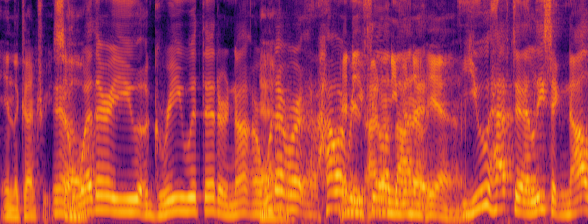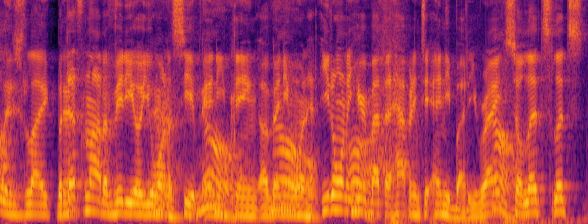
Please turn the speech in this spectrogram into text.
in the country. Yeah, so whether you agree with it or not, or Yeah. whatever, however you feel about know- it, yeah. you have to at least acknowledge, like, But that- that's not a video you want to see of No. anything of No. anyone. You don't want to hear about that happening to anybody, right? No. So let's let's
